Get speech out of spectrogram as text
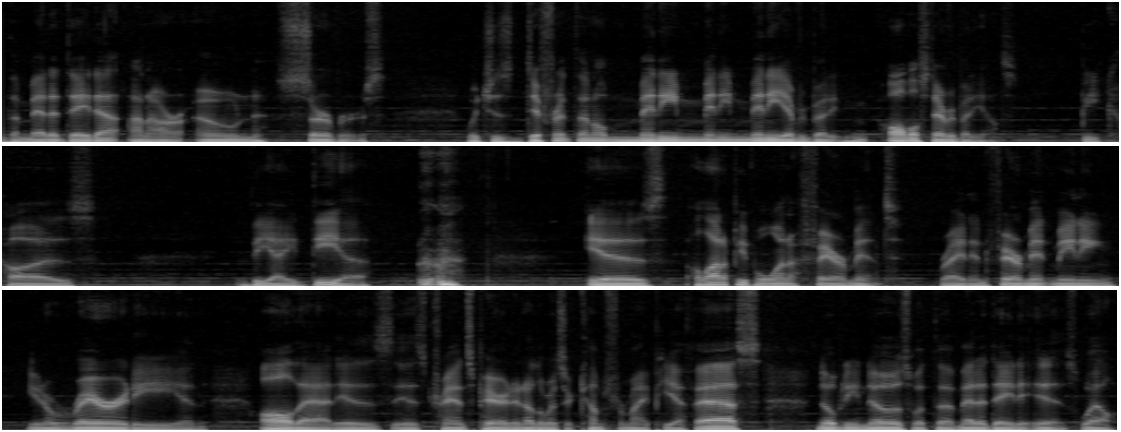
the metadata on our own servers, which is different than many, many, many everybody, almost everybody else, because the idea is a lot of people want a fair mint, right? And fair mint meaning you know rarity and all that is is transparent. In other words, it comes from IPFS. Nobody knows what the metadata is. Well,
